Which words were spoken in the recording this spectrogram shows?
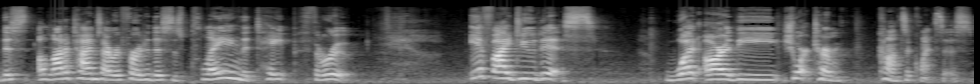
This, a lot of times, I refer to this as playing the tape through. If I do this, what are the short term consequences?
